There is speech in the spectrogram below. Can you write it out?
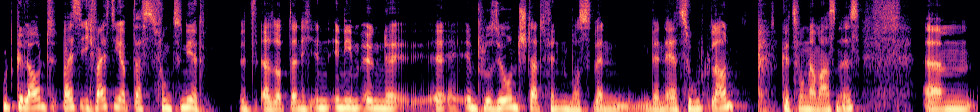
gut gelaunt, weiß ich weiß nicht, ob das funktioniert. Also ob da nicht in, in ihm irgendeine äh, Implosion stattfinden muss, wenn, wenn er zu gut gelaunt gezwungenermaßen ist. Ähm,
